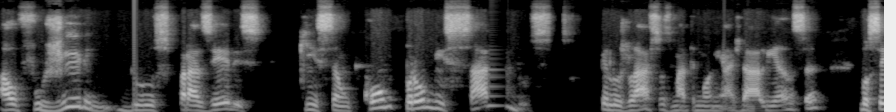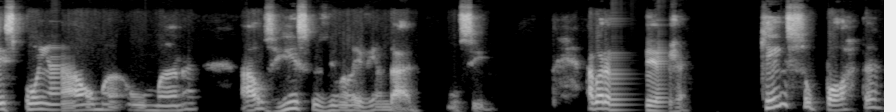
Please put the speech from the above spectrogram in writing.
ao fugirem dos prazeres que são compromissados pelos laços matrimoniais da aliança, você expõe a alma humana aos riscos de uma leviandade consigo. Agora, veja, quem suporta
